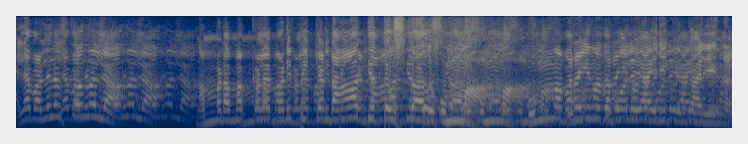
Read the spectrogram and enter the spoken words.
അല്ല പള്ളിയിലെ ഉസ്താദൊന്നുമല്ല. നമ്മുടെ മക്കളെ പഠിപ്പിക്കേണ്ട ആദ്യത്തെ ഉസ്താദ് ഉമ്മ. ഉമ്മ. ഉമ്മ പറയുന്നത് പോലെയായിരിക്കും കാര്യങ്ങൾ.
